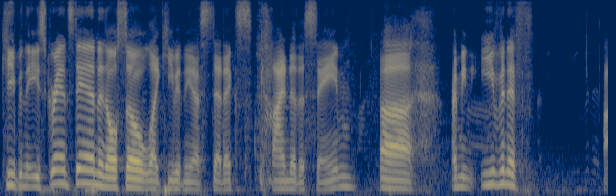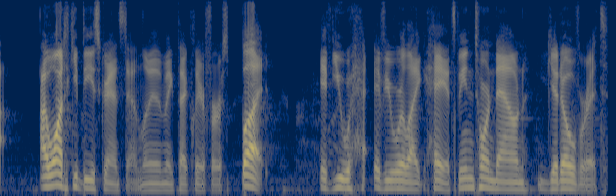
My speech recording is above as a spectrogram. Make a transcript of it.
keeping the East Grandstand and also like keeping the aesthetics kind of the same. Uh, I mean, even if I, I want to keep the East Grandstand, let me make that clear first. But if you if you were like, hey, it's being torn down, get over it.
